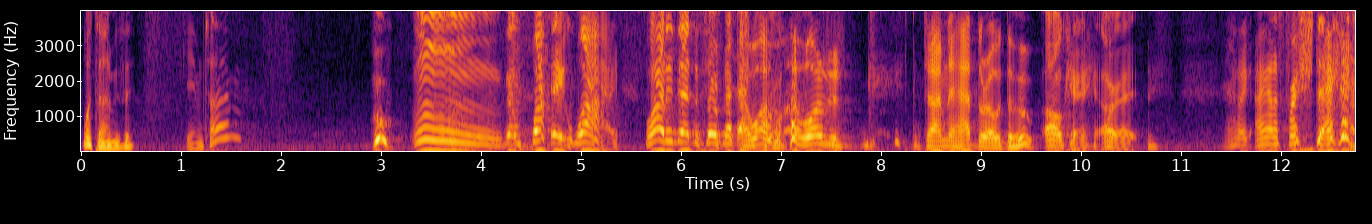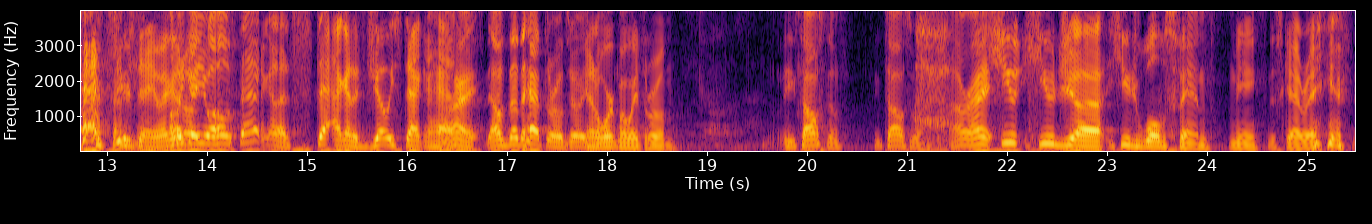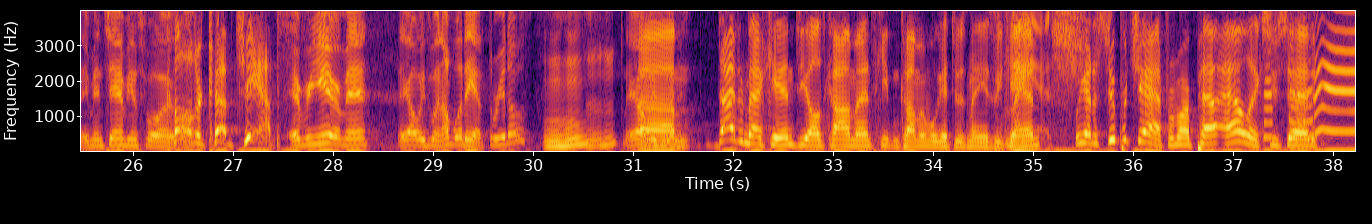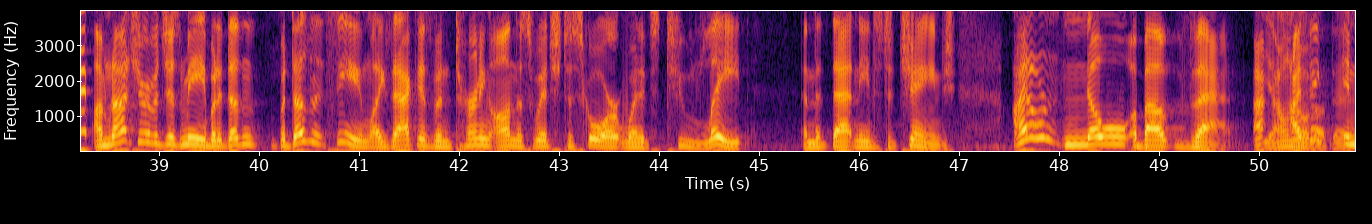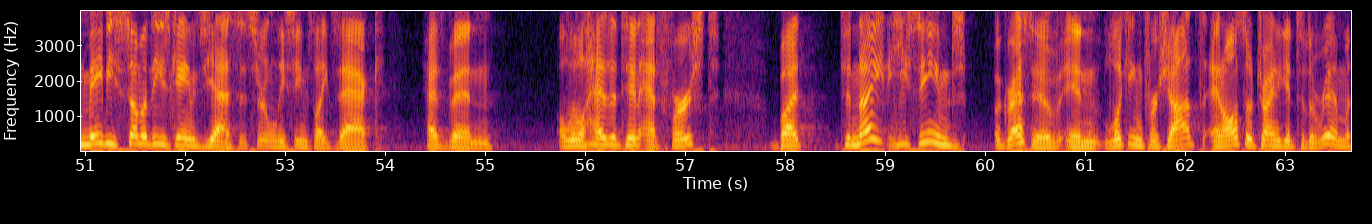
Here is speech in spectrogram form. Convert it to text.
what time is it? Game time? Mm, why? Why? Why did that deserve a I, hat? wa- I wanted to time the hat throw with the hoop. Okay, all right. I got, a, I got a fresh stack of hats here, Dave. I Oh, got, he gave a, you a whole stack? I got a stack. I got a Joey stack of hats. All right, that was another hat throw, Joey. I got to work my way through them. He tossed them. He tossed one. All right. Huge, huge, uh, huge Wolves fan. Me, this guy right here. They've been champions for Calder Cup champs. every year, man. They always win. I'm what they have three of those. Mm-hmm. They always win. Diving back into y'all's comments, keep them coming. We'll get to as many as we can. Smash. We got a super chat from our pal Alex who said, "I'm not sure if it's just me, but it doesn't. But doesn't it seem like Zach has been turning on the switch to score when it's too late, and that that needs to change? I don't know about that. I, Yeah, I don't know think about that. in maybe some of these games, yes, it certainly seems like Zach has been a little hesitant at first, but tonight he seemed aggressive in looking for shots and also trying to get to the rim.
